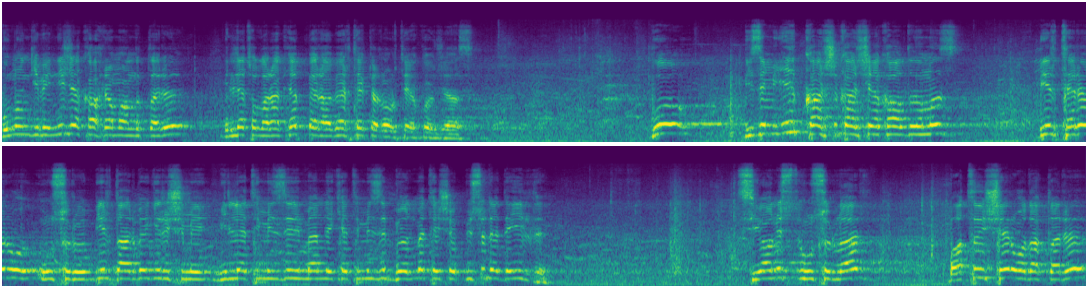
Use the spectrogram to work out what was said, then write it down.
bunun gibi nice kahramanlıkları millet olarak hep beraber tekrar ortaya koyacağız. Bu bizim ilk karşı karşıya kaldığımız bir terör unsuru, bir darbe girişimi, milletimizi, memleketimizi bölme teşebbüsü de değildi. Siyonist unsurlar, Batı şer odakları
